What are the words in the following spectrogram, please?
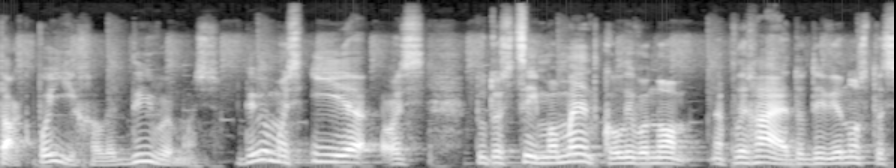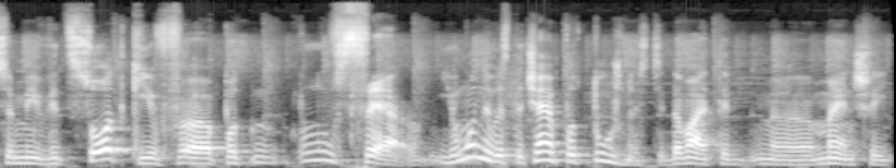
Так, поїхали, дивимось. Дивимось. І ось тут ось цей момент, коли воно наплигає до 97%, е, ну все, йому не вистачає потужності. Давайте е, менший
